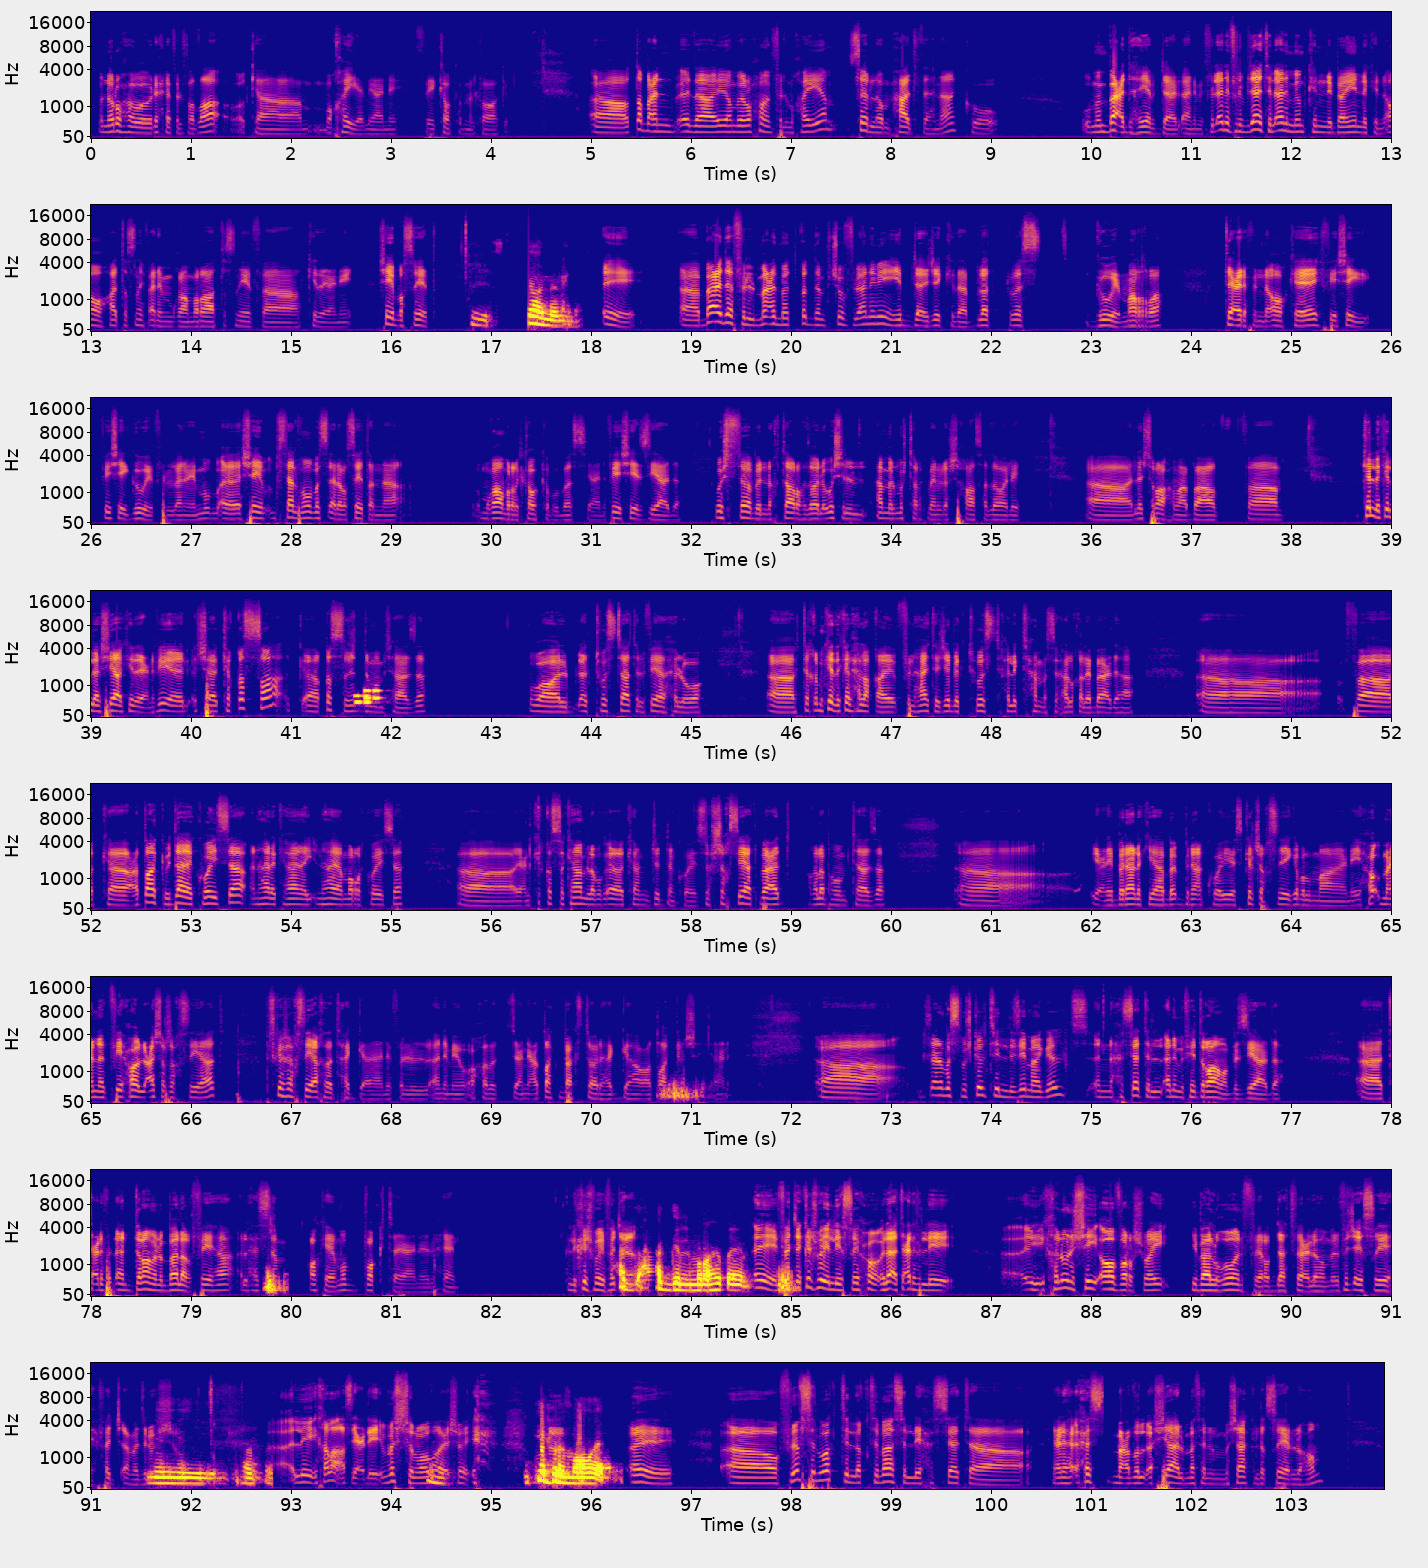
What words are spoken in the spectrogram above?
ونروحوا رحلة في الفضاء كمخيم يعني في كوكب من الكواكب. آه طبعا إذا يوم يروحون في المخيم تصير لهم حادثة هناك و... ومن بعدها يبدأ الأنمي. في الأنمي في بداية الأنمي ممكن يبين لك انه أوه هذا تصنيف أنمي مغامرات تصنيف آه كذا يعني شيء بسيط. shonen إيه آه بعدها في بعد ما تقدم تشوف الأنمي يبدأ يجيك كذا plot twist قوي مرة. تعرف إنه okay في شيء في شيء قوي في الأنمي. مو آه شيء السالفه مو بس بسيطة إنه مغامرة الكوكب وبس يعني. في شيء زيادة. وش السبب إنه اختاروا هذول؟ وش العمل المشترك بين الأشخاص هذول؟ آه ليش راحوا مع بعض؟ ف كل كل أشياء كذا يعني. في أشياء كقصة قصة جدا ممتازة. والتويستات اللي فيها حلوة. آه تقريبا كذا كل حلقة في نهايتها يجيب لك تويست يخليك تحمس الحلقة اللي بعدها. آه فكأعطاك بداية كويسة انهى لك نهاية مرة كويسة. آه يعني كقصة كاملة آه كان جدا كويس. الشخصيات بعد أغلبها ممتازة. آه يعني بنى لك إياها بناء كويس. كل شخصية قبل ما يعني مع انه في حول عشر شخصيات. بس كل شخصيه أخذت حقها يعني في الأنمي وأخذت يعني أعطاك back story حقها وأعطاك كل شيء يعني. آه بس أنا بس مشكلتي اللي زي ما قلت إن حسيت الأنمي فيه دراما بزيادة. آه تعرف الآن الدراما اللي مبالغ فيها اللي احسها okay مو بوقتها يعني الحين. اللي كل شوي فجأة حق حق المراهقين. إيه فجأة كل شوي اللي يصيحون لا تعرف اللي آه، يخلون الشيء over شوي يبالغون في ردات فعلهم فجأة يصيح فجأة ما أدري وش اللي آه، اللي خلاص يعني مشوا الموضوع شوي. يكبر المواضيع إيه. آه وفي نفس الوقت الاقتباس اللي حسيته يعني أحس بعض الأشياء مثلا المشاكل اللي تصير لهم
